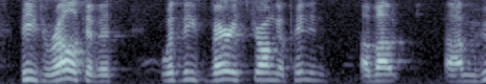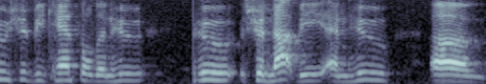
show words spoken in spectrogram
these relativists with these very strong opinions about um, who should be canceled and who who should not be, and who um,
